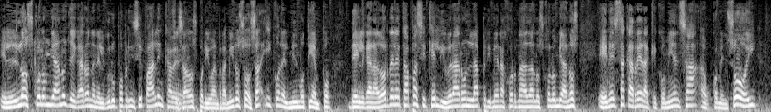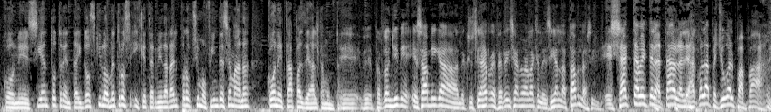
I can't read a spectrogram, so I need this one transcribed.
El- Los colombianos llegaron en el grupo principal, encabezados por Iván Ramiro Sosa, y con el mismo tiempo del ganador de la etapa, así que libraron la primera jornada los colombianos en esta carrera que comienza, o comenzó hoy con eh, 132 kilómetros y que terminará el próximo fin de semana con etapas de alta montaña. eh, eh, perdón, Jimmy, esa amiga a la que usted hace referencia no era la que le decían la tabla, sí. Exactamente la tabla, le sacó la pechuga al papá.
